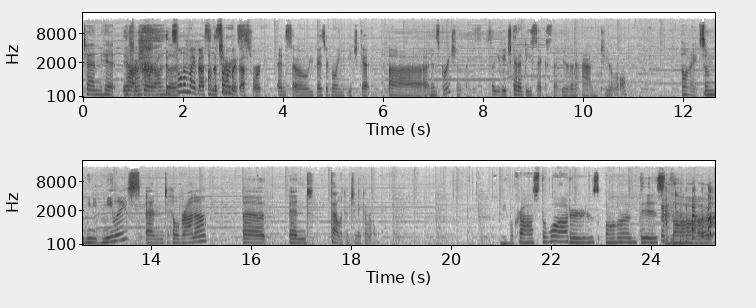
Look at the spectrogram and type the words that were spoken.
ten hit Yeah. for sure on it's one of my best. on the it's some of my best work, and so you guys are going to each get uh, an inspiration dice. So you each get a d6 that you're going to add to your roll. All right, so we need Miles and Hilrana, uh, and Thaladin to make a roll. We will cross the waters on this log.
